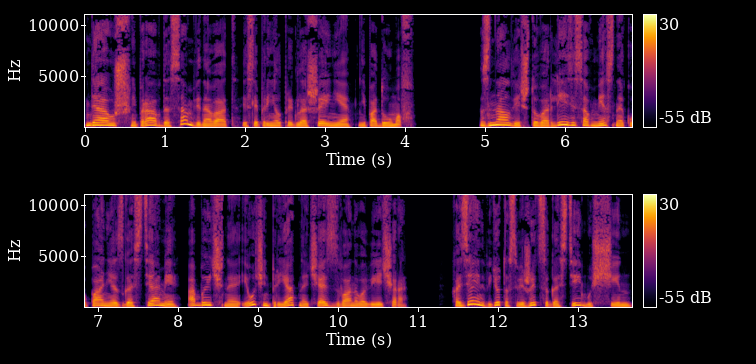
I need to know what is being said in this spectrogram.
Да уж, и правда, сам виноват, если принял приглашение, не подумав. Знал ведь, что в Орлезе совместное купание с гостями обычная и очень приятная часть званого вечера. Хозяин ведет освежиться гостей мужчин.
